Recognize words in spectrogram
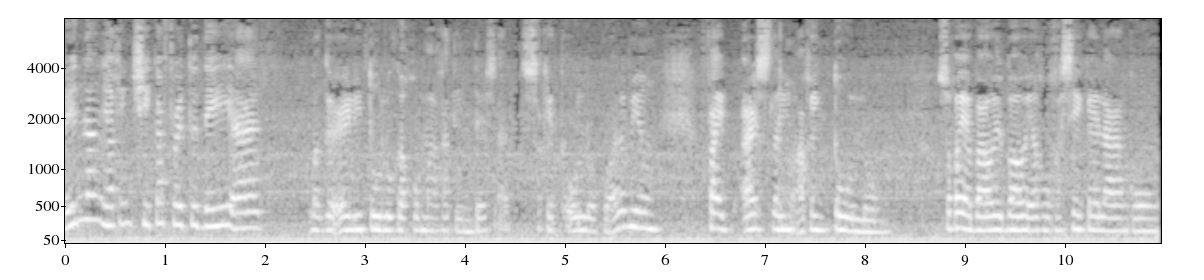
So, yun lang yung aking chika for today at mag-early tulog ako mga katinders at sakit ulo ko. Alam mo yung 5 hours lang yung aking tulog. So, kaya bawi-bawi ako kasi kailangan kong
